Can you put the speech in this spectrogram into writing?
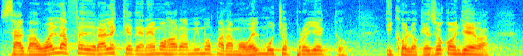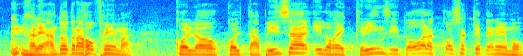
salvaguardas federales que tenemos ahora mismo para mover muchos proyectos y con lo que eso conlleva, Alejandro trajo FEMA, con los cortapisas y los screens y todas las cosas que tenemos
